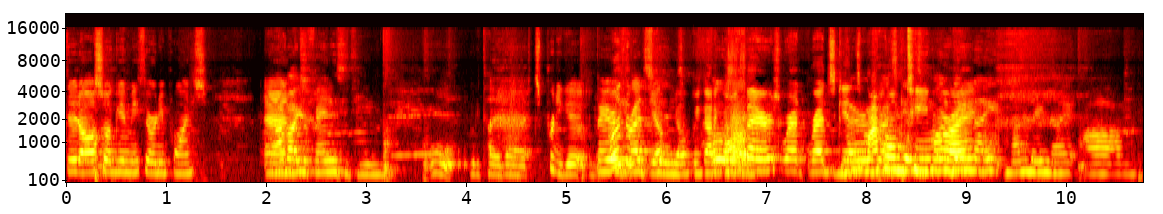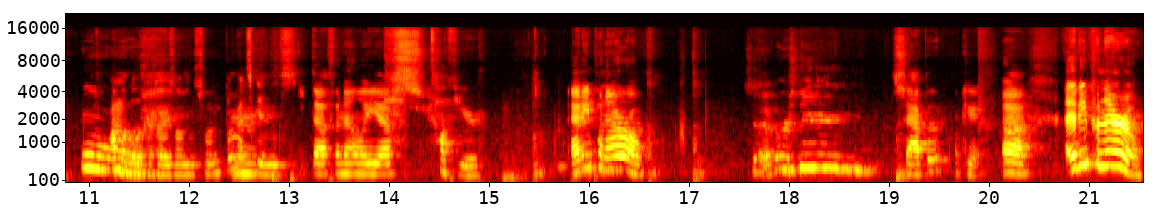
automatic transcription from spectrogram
did also give me 30 points. And how about your fantasy team? Ooh, Let me tell you that. it's pretty good. Bears, the- Redskins. Yep, yep, we got to go Oh. with Bears, Red, Redskins, Bears, my home Redskins, team, all Monday right? night. Monday night. Um, Ooh. I'm gonna go with the Bears on this one. The Mm. Redskins, Definitely, yes. tough year. Eddy Piñeiro. Sapper? Okay. Uh, Eddy Piñeiro.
